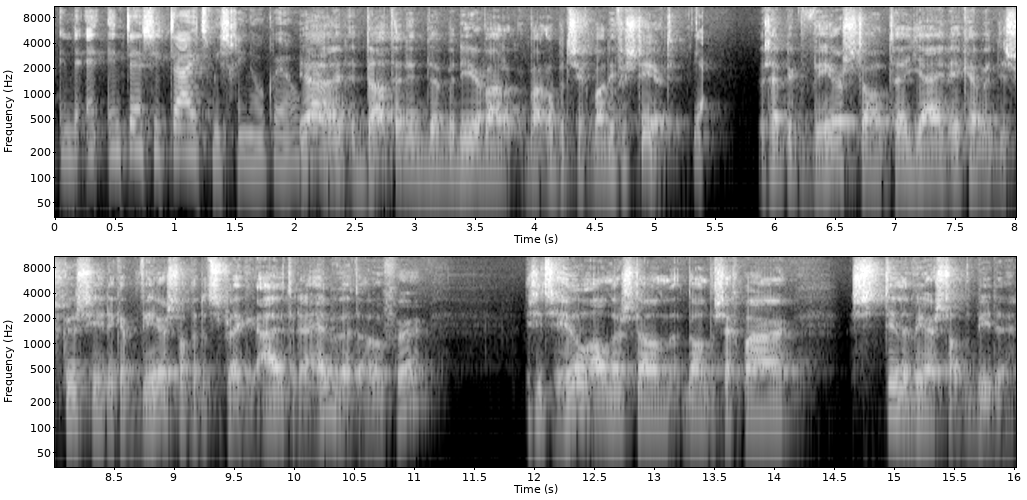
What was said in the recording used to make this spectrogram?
in de in- intensiteit misschien ook wel. Ja, en dat en in de manier waar, waarop het zich manifesteert. Ja. Dus heb ik weerstand, hè? jij en ik hebben een discussie en ik heb weerstand en dat spreek ik uit en daar hebben we het over. Is iets heel anders dan, dan zeg maar stille weerstand bieden.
